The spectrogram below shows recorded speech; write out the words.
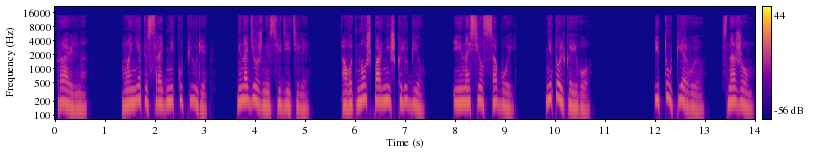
Правильно. Монеты сродни купюре — ненадежные свидетели. А вот нож парнишка любил и носил с собой. Не только его. И ту первую, с ножом.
